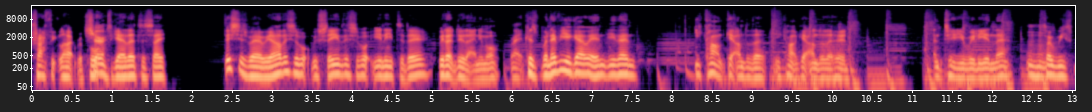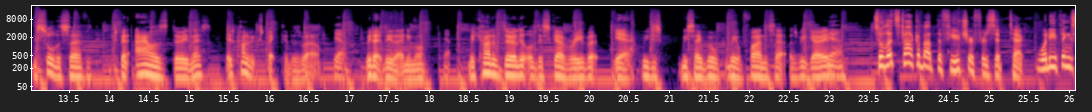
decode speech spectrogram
traffic light report Sure. together to say, this is where we are, this is what we've seen, this is what you need to do. We don't do that anymore. Right. Because whenever you go in, you then you can't get under the you can't get under the hood until you're really in there. Mhm. So we we saw the surface. We spent hours doing this. It was kind of expected as well. Yeah. We don't do that anymore. Yeah. We kind of do a little discovery, but yeah, we just we say we'll we'll find this out as we go in. Yeah. So let's talk about the future for Zip Tech. What do you think?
